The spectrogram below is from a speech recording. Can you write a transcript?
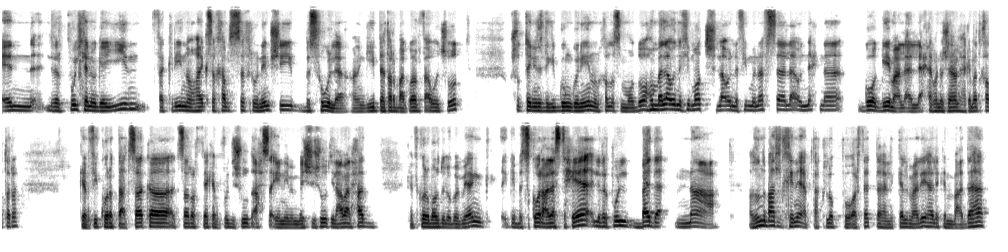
إن ليفربول كانوا جايين فاكرين هو هيكسب 5-0 ونمشي بسهولة. هنجيب ثلاث أربع جوان في أول شوط. الشوط الثاني نجيب جون جونين ونخلص الموضوع. هم لقوا إن في ماتش لقوا إن في منافسة لقوا إن إحنا جوه ال game على الأقل. إحنا كنا مش هنعمل هجمات خطرة. كان في كورة بتاعت ساكا اتصرف فيها كان المفروض يشوط أحسن يعني مش يشوط يلعبها لحد. كان في كورة برضه لأوباميانج بس كورة على استحياء. ليفربول بدأ مع أظن بعد الخناقة بتاع كلوب وأرتيتا اللي هنتكلم عليها لكن بعدها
